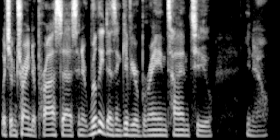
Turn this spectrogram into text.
which I'm trying to process. And it really doesn't give your brain time to, you know,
